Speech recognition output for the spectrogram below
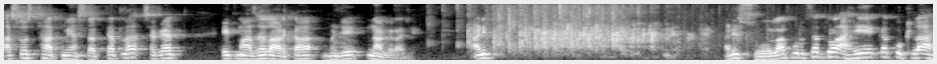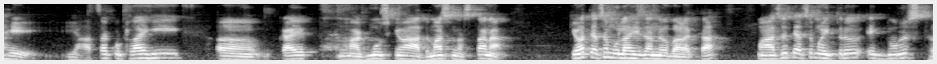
अस्वस्थ आत्मे असतात त्यातला सगळ्यात एक माझा लाडका म्हणजे नागराज आहे. आणि आणि सोलापूरचा तो आहे का कुठला आहे? ह्याचा कुठलाही काय मागमूस किंवा आदमास नसताना किंवा त्याचा मुलाहिजा न बाळगता माझं त्याचं मैत्र एक दूरस्थ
